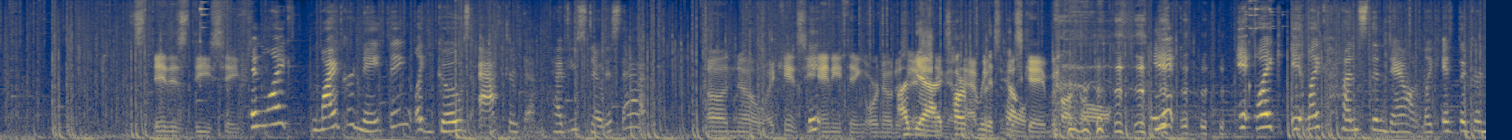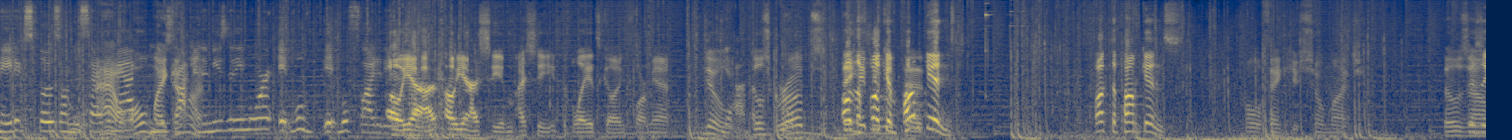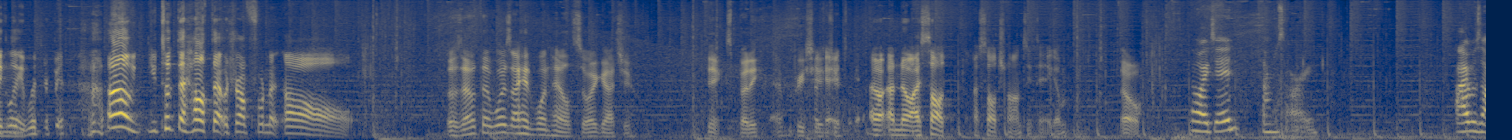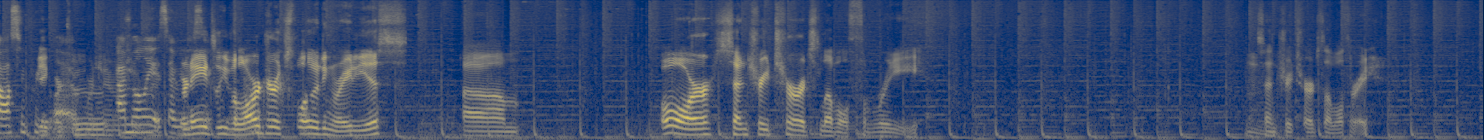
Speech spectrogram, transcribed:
It's, it is the safety. And like my grenade thing, like goes after them. Have you noticed that? Uh, no, I can't see It- anything or notice Uh, anything yeah, it's that hard for me to tell. in this game. It it like it like hunts them down. Like if the grenade explodes on this Ooh, side of the map oh and my there's not enemies anymore, it will it will fly to the Oh yeah. I- oh yeah, I see him. I see the blades going for him. Yeah. Yo, Yeah. those grubs. Oh, the fucking with the- pumpkin! Fuck the pumpkins! Oh, thank you so much. Those Physically, um, with your. Oh, you took the health that was dropped from the. Oh. oh, is that what that was? I had one health, so I got you. Thanks, buddy. I appreciate Okay. you. Oh, uh, no, I saw I saw Chauncey take him. Oh, Oh, I did. I'm sorry. I was also pretty Bigger low. food. I'm only at 76. Grenades leave a larger exploding radius. Um. Or sentry turrets level three. Hmm. Sentry turrets level three.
